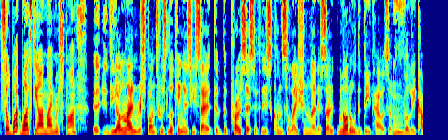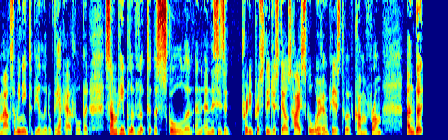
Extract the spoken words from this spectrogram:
So what was the online response? Uh, the online response was looking, as you say, at the, the process of this consolation letter. So not all the details have fully come out. So we need to be a little bit Yeah. careful. But some people have looked at the school, and, and, and this is a pretty prestigious girls' high school where it mm-hmm. appears to have come from. And that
